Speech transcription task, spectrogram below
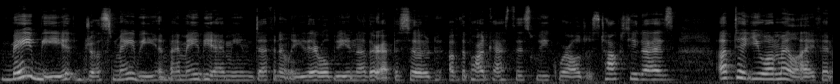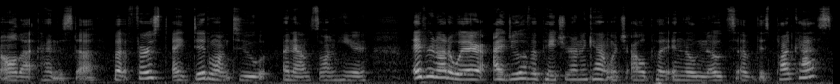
maybe, just maybe, and by maybe I mean definitely, there will be another episode of the podcast this week where I'll just talk to you guys update you on my life and all that kind of stuff. But first, I did want to announce on here if you're not aware, I do have a Patreon account, which I'll put in the notes of this podcast.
